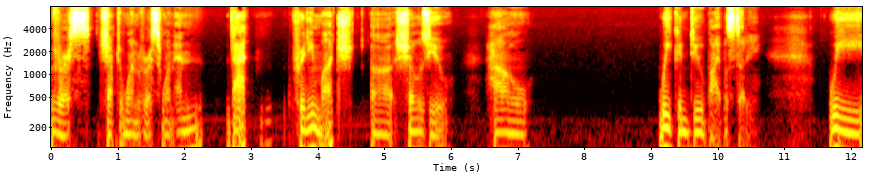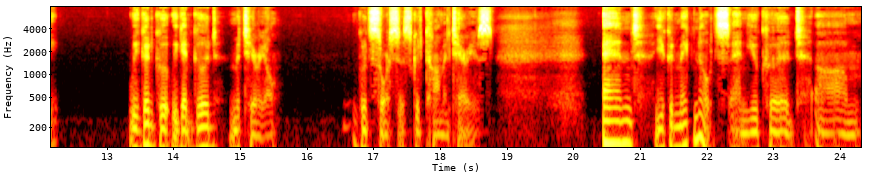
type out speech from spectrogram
verse, chapter 1, verse 1. And that pretty much uh, shows you how we can do Bible study. We we get good we get good material, good sources, good commentaries. And you could make notes and you could um,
